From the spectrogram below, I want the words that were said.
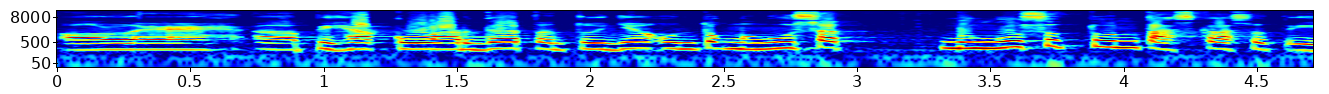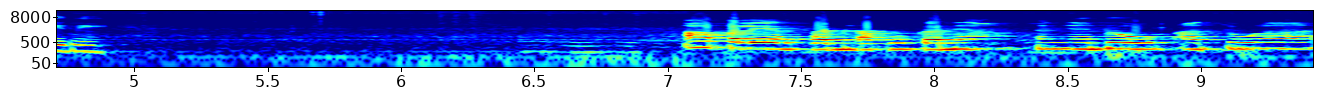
oleh uh, pihak keluarga tentunya untuk mengusut mengusut tuntas kasus ini? Apa yang kami lakukannya? Hanya doa Tuhan.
